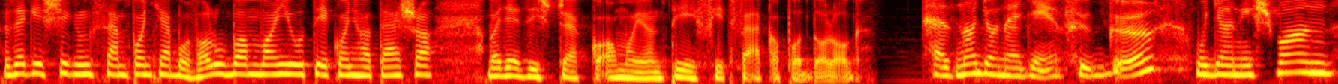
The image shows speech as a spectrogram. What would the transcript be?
Az egészségünk szempontjából valóban van jótékony hatása, vagy ez is csak amolyan tévhit felkapott dolog? Ez nagyon egyénfüggő, ugyanis van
